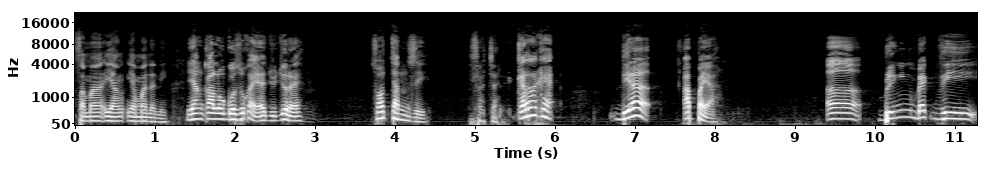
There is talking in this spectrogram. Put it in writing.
sama yang yang mana nih? yang kalau gue suka ya jujur ya. Socan sih. Sacha. Karena kayak dia apa ya? Eh bringing back the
